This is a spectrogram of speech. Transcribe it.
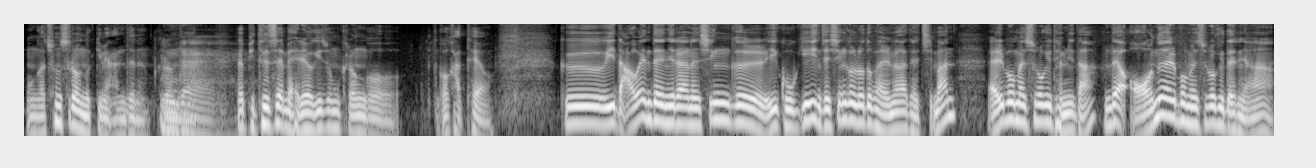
뭔가 촌스러운 느낌이 안 드는 그런 네. 비틀스의 매력이 좀 그런 거, 것 같아요. 그 이 Now and Then이라는 싱글 이 곡이 이제 싱글로도 발매가 됐지만 앨범에 수록이 됩니다. 근데 어느 앨범에 수록이 되냐?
